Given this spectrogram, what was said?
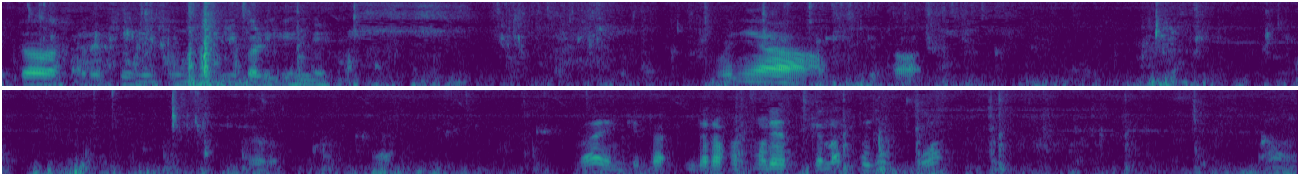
Kita racing itu di kali ini. Banyak kita. Lain kita tidak dapat melihat kenapa sih? Wah. Hmm.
